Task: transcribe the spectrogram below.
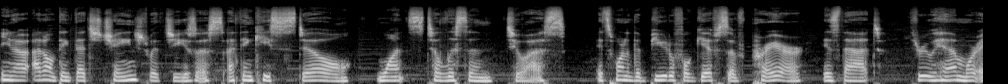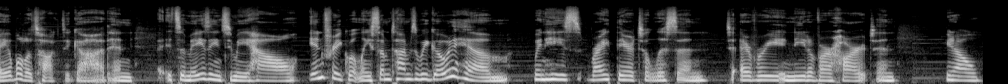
You know, I don't think that's changed with Jesus. I think he still wants to listen to us. It's one of the beautiful gifts of prayer is that through him we're able to talk to God. And it's amazing to me how infrequently sometimes we go to him when he's right there to listen to every need of our heart. And, you know,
